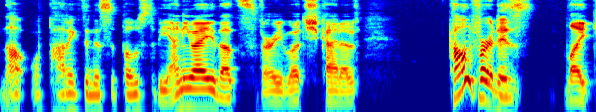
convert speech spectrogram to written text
not what Paddington is supposed to be anyway. That's very much kind of. Colin Firth is like,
